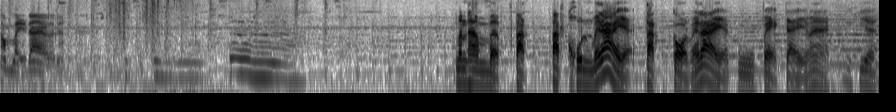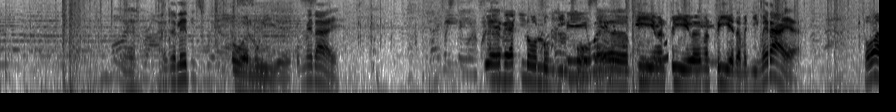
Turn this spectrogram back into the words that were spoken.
ทำอะไรได้แล้วเนี่ยมันทำแบบตัดตัดคนไม่ได้อะตัดก่อนไม่ได้อะกูแปลกใจมากไอ้เฮียเออ มันจะเล่นตัวลุยก็ไม่ได้คือไอ้แบ็กโดนลุมยิงโผล่ไปเออปีมันปีไปมันปีแต่มันยิงไม่ได้อะ เพราะว่า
